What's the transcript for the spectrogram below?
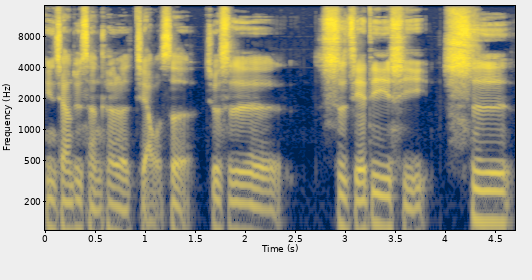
印象最深刻的角色，就是师杰第一席师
